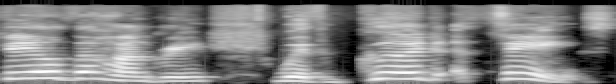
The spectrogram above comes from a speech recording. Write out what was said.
filled the hungry with good things,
